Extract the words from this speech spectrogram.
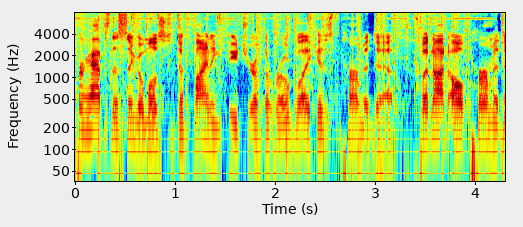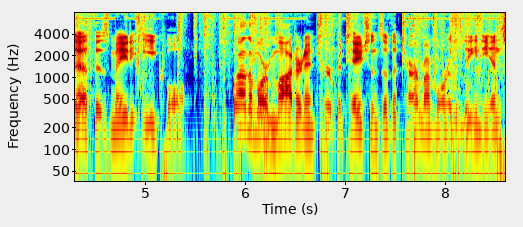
Perhaps the single most defining feature of the roguelike is permadeath, but not all permadeath is made equal. While the more modern interpretations of the term are more lenient,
